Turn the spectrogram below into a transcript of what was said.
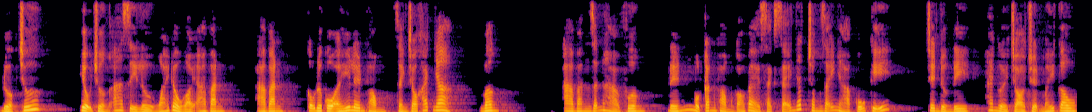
Được chứ. Hiệu trưởng A Dì Lử ngoái đầu gọi A Văn. A Văn, cậu đưa cô ấy lên phòng dành cho khách nhá. Vâng. A Văn dẫn Hà Phương đến một căn phòng có vẻ sạch sẽ nhất trong dãy nhà cũ kỹ. Trên đường đi, hai người trò chuyện mấy câu.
